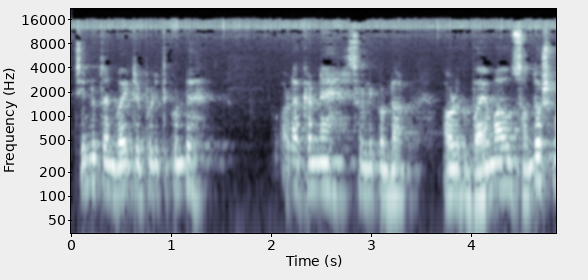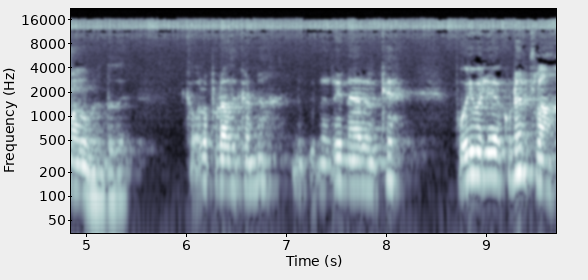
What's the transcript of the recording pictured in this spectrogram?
சின்னு சின்ன தன் வயிற்றை பிடித்து கொண்டு வாடா கண்ணே சொல்லி கொண்டான் அவளுக்கு பயமாகவும் சந்தோஷமாகவும் இருந்தது. கவலைப்படாத கண்ணு எனக்கு நிறைய நேரம் இருக்குது போய் வழியாக கூட இருக்கலாம்.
